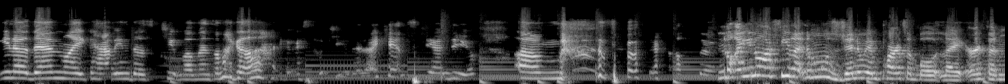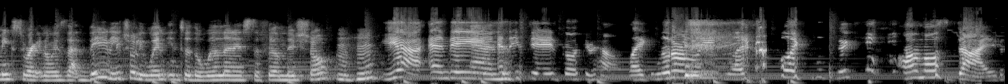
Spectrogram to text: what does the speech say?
you know, then like having those cute moments. I'm like, oh, you're so cute, and I can't stand you. Um, so no, and you know, I feel like the most genuine part about like Earth and Mix right now is that they literally went into the wilderness to film this show. Mm-hmm. Yeah, and they and, and they did go through hell, like literally, like like almost died.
